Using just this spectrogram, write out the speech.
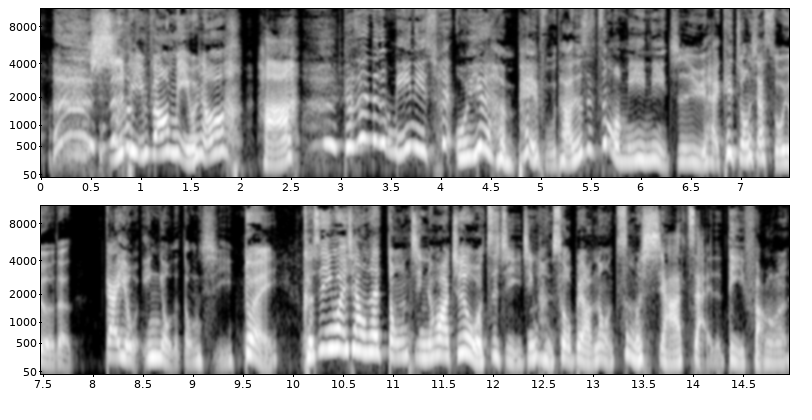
十平方米，我想说哈，可是那个迷你，我也很佩服他，就是这么迷你之余，还可以装下所有的该有应有的东西。对，可是因为像在东京的话，其实我自己已经很受不了那种这么狭窄的地方了。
